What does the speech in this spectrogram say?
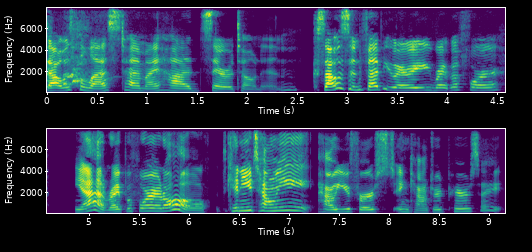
That was the last time I had serotonin cuz that was in February right before Yeah, right before it all. Can you tell me how you first encountered Parasite?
